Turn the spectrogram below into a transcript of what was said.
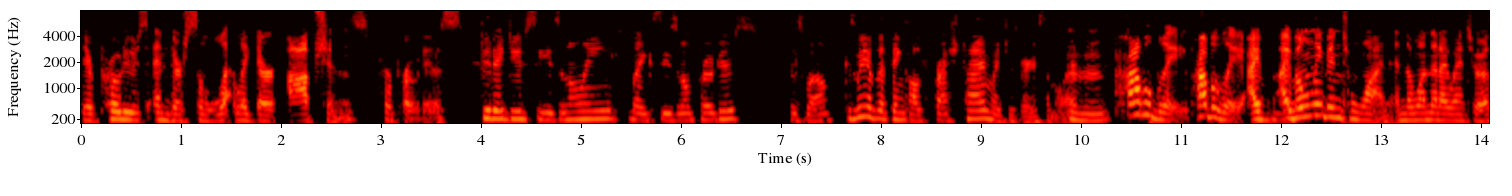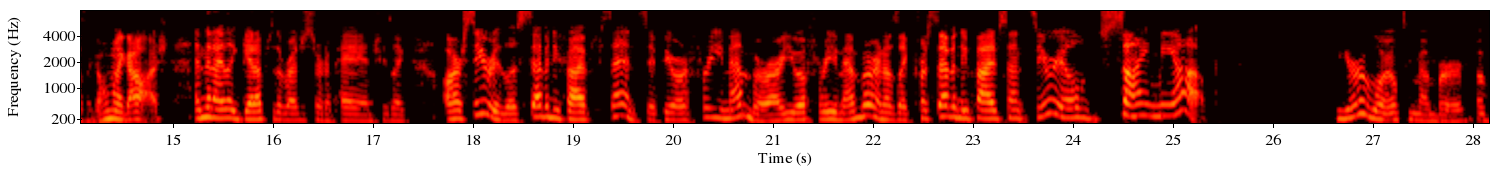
their produce and their select like their options for produce Do they do seasonally, like seasonal produce as well? Because we have the thing called Fresh Thyme, which is very similar. Mhm. probably probably i've Mhm. i've only been to one and the one that i went to i was like oh my gosh and then i like get up to the register to pay and she's like our cereal is 75 cents if you're a free member are you a free member and i was like for 75 cent cereal sign me up You're a loyalty member of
